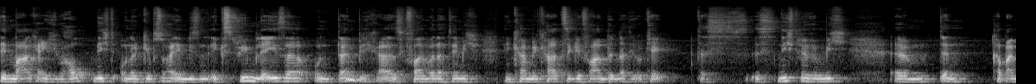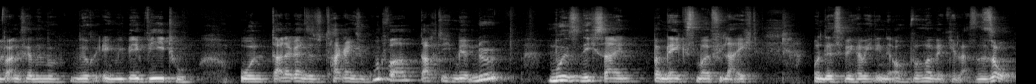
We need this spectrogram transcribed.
den mag ich eigentlich überhaupt nicht. Und dann gibt es noch einen, diesen Extreme Laser. Und dann bin ich gerade gefahren, weil nachdem ich den Kamikaze gefahren bin, dachte ich, okay, das ist nicht mehr für mich. Ähm, denn habe einfach Angst, dass mir irgendwie weh tue. Und da der ganze Tag eigentlich so gut war, dachte ich mir, nö, muss es nicht sein, beim nächsten Mal vielleicht. Und deswegen habe ich den auch einfach mal weggelassen. So,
